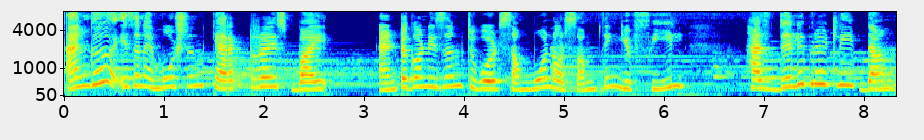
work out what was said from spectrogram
Anger is an emotion characterized by antagonism towards someone or something you feel has deliberately done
